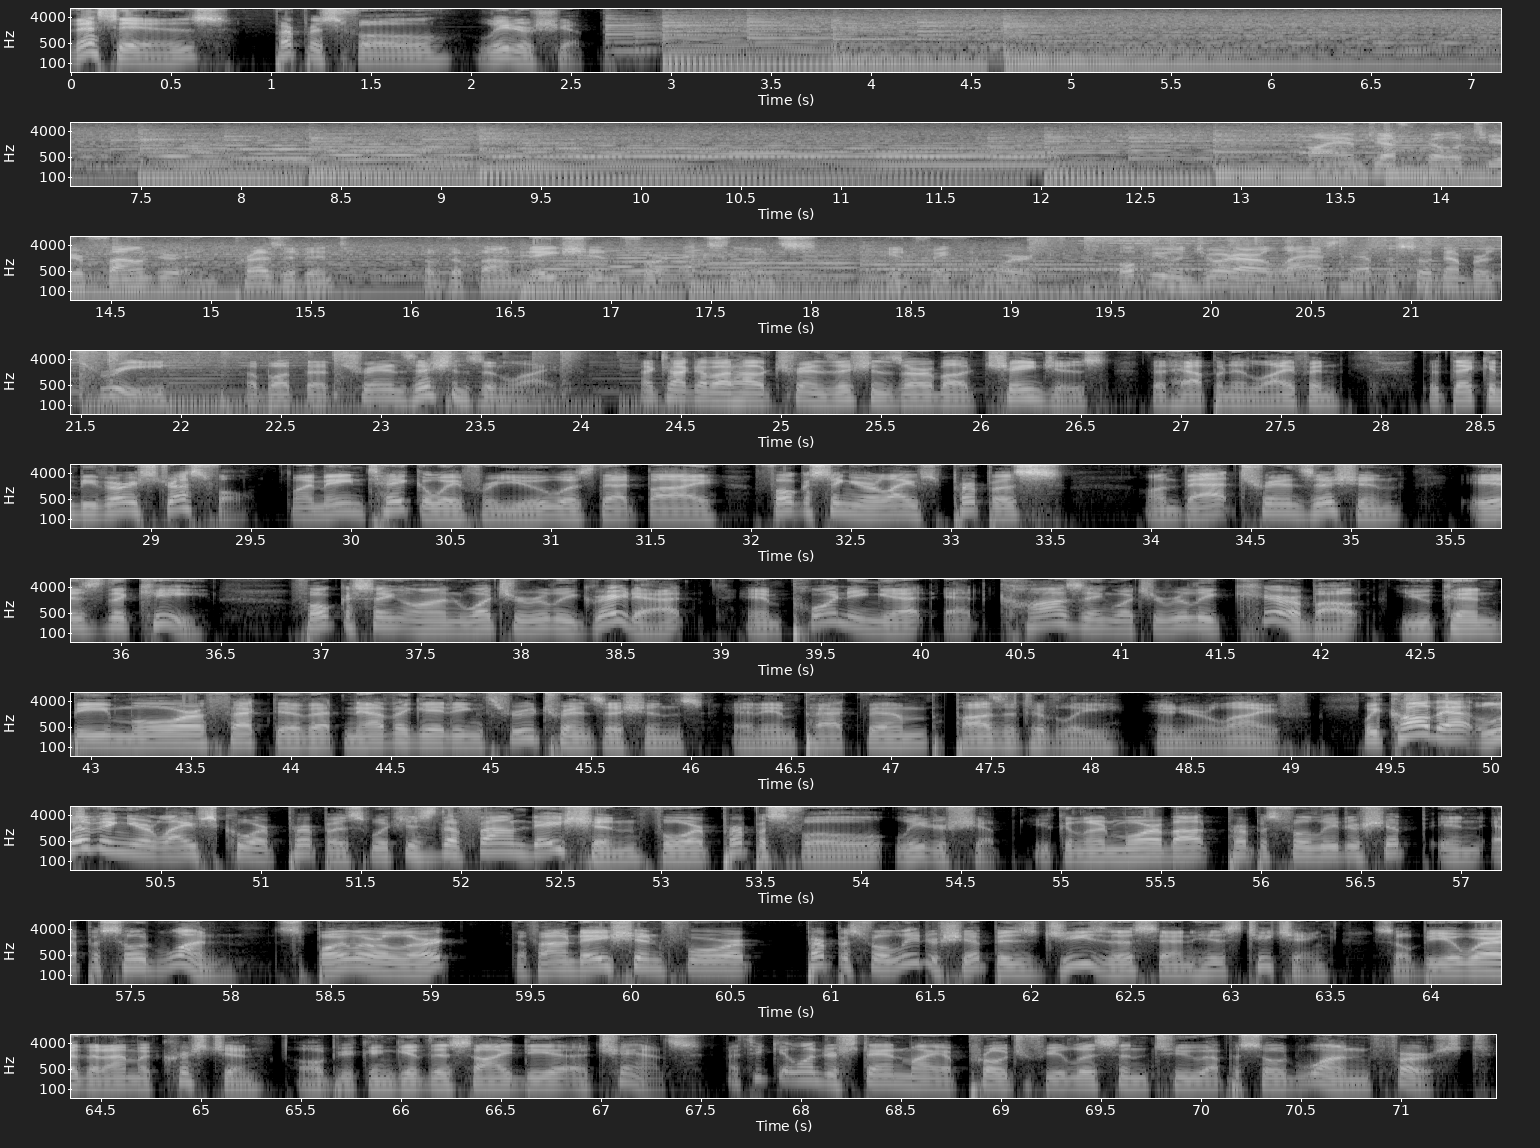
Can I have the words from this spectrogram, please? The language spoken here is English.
This is Purposeful Leadership. Hi, I'm Jeff Pelletier, founder and president of the Foundation for Excellence in Faith and Work. Hope you enjoyed our last episode, number three, about the transitions in life. I talked about how transitions are about changes that happen in life and that they can be very stressful. My main takeaway for you was that by focusing your life's purpose on that transition is the key. Focusing on what you're really great at and pointing it at causing what you really care about, you can be more effective at navigating through transitions and impact them positively in your life. We call that living your life's core purpose, which is the foundation for purposeful leadership. You can learn more about purposeful leadership in episode one. Spoiler alert the foundation for purposeful leadership is Jesus and his teaching. So be aware that I'm a Christian. I hope you can give this idea a chance. I think you'll understand my approach if you listen to episode one first.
